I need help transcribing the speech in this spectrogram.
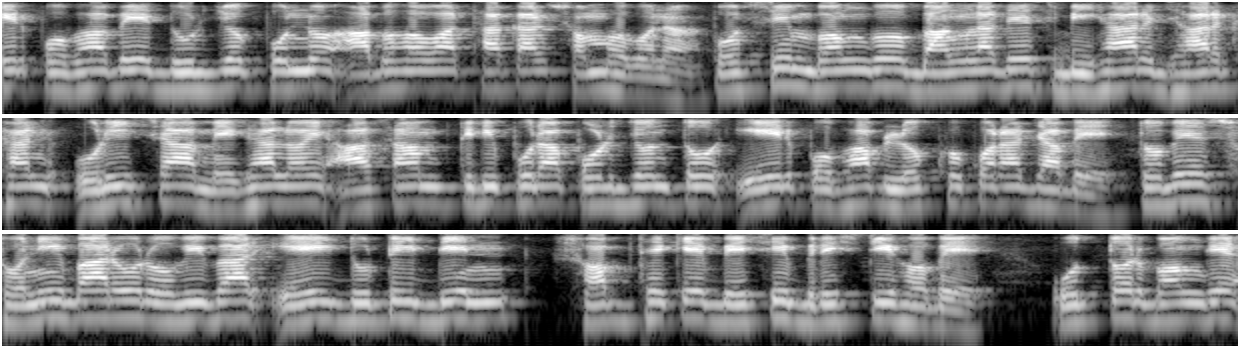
এর প্রভাবে দুর্যোগপূর্ণ আবহাওয়া থাকার সম্ভাবনা। পশ্চিমবঙ্গ, বাংলাদেশ, বিহার, ঝাড়খণ্ড উড়িষ্যা মেঘালয়, আসাম, ত্রিপুরা পর্যন্ত এর প্রভাব লক্ষ্য করা যাবে। তবে শনিবার ও রবিবার এই দুটি দিন সব থেকে বেশি বৃষ্টি হবে। উত্তরবঙ্গের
